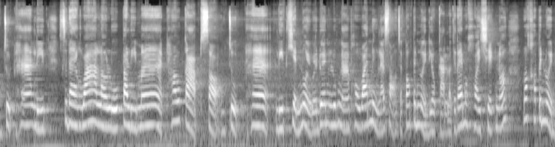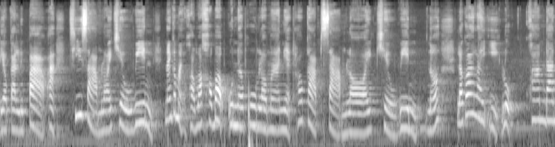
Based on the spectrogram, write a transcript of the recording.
2.5 ลิตร แสดงว่าเรารู้ปริมาตรเท่ากับ 2.5 ลิตร เขียนหน่วยไว้ด้วยนะลูกนะ เพราะว่า 1 และ 2 จะต้องเป็นหน่วยเดียวกัน เราจะได้มาคอยเช็คเนาะว่าเขาเป็นหน่วยเดียวกันหรือเปล่าอะที่ 300 เคลวิน นั่นก็หมายความว่าเขาบอกอุณหภูมิเรามาเนี่ยเท่ากับ 300 เคลวินเนาะแล้วก็อะไรอีกลูก ความดัน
